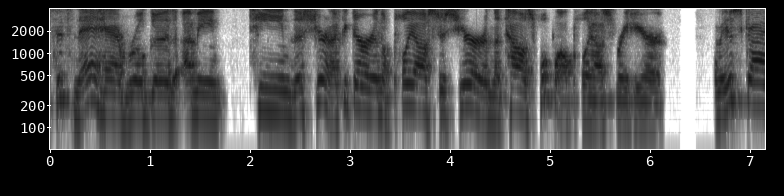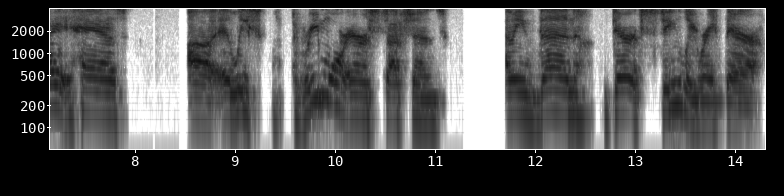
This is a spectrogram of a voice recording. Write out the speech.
Cincinnati had real good, I mean, team this year. And I think they were in the playoffs this year in the college football playoffs right here. I mean, this guy has uh, at least three more interceptions. I mean, then Derek Stingley right there.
